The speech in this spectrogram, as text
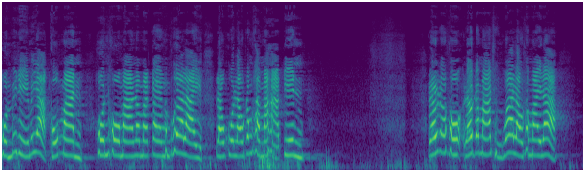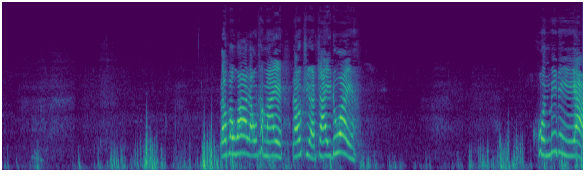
คนไม่ดีไม่อยากคบมัน คนโทรมาเรามาแกล้งทำเพื่ออะไร เราควรเราต้องทำมาหากิน แล้วจะโทรแล้วจะมาถึงว่าเราทำไมล่ะ แล้วมาว่าเราทำไม เราเสียใจด้วย คนไม่ดีอะ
